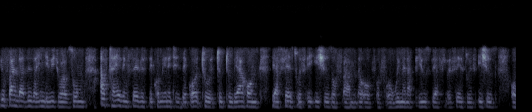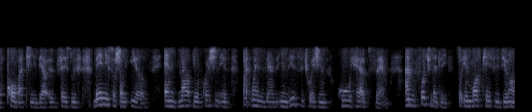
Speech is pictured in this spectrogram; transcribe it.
You find that these are individuals whom, after having serviced the communities, they go to, to, to their homes, they are faced with issues of, um, of, of women abuse, they are faced with issues of poverty, they are faced with many social ills of and now your question is, but when they're in these situations, who helps them? Unfortunately, so in most cases, you know,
